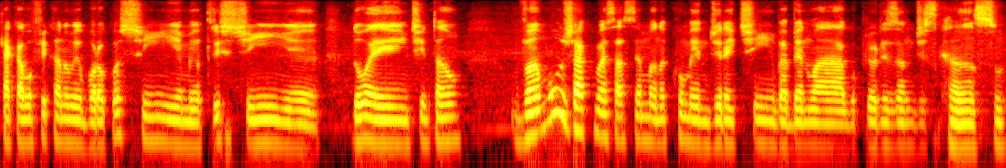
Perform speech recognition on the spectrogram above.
que acabam ficando meio borocoxinha, meio tristinha, doente. Então, vamos já começar a semana comendo direitinho, bebendo água, priorizando descanso.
